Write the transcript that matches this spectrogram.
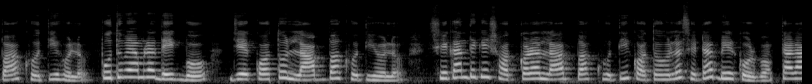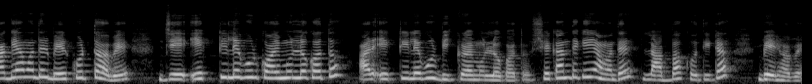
বা ক্ষতি হলো। প্রথমে আমরা দেখব যে কত লাভ বা ক্ষতি হলো। সেখান থেকে শতকরা লাভ বা ক্ষতি কত হলো সেটা বের করব। তার আগে আমাদের বের করতে হবে যে একটি লেবুর ক্রয় মূল্য কত আর একটি লেবুর বিক্রয় মূল্য কত। সেখান থেকেই আমাদের লাভ বা ক্ষতিটা বের হবে।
